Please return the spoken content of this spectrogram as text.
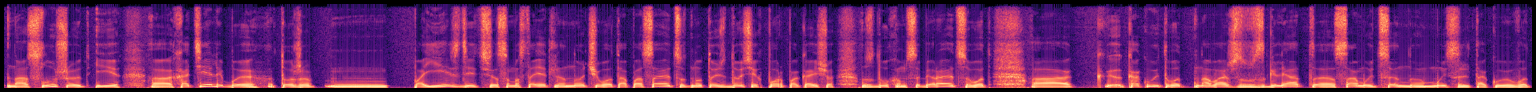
нас слушают и э, хотели бы тоже поездить самостоятельно, но чего-то опасаются, ну, то есть до сих пор пока еще с духом собираются. Вот а, какую-то вот, на ваш взгляд, э, самую ценную мысль такую вот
